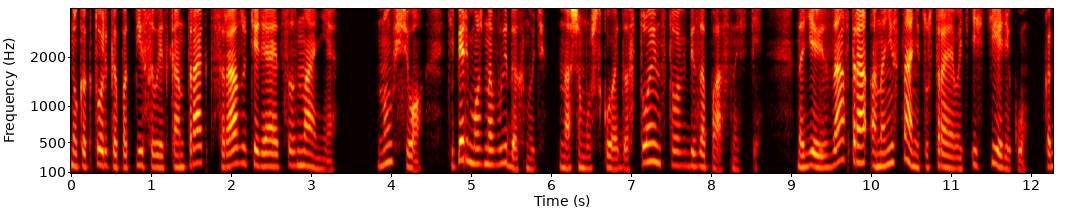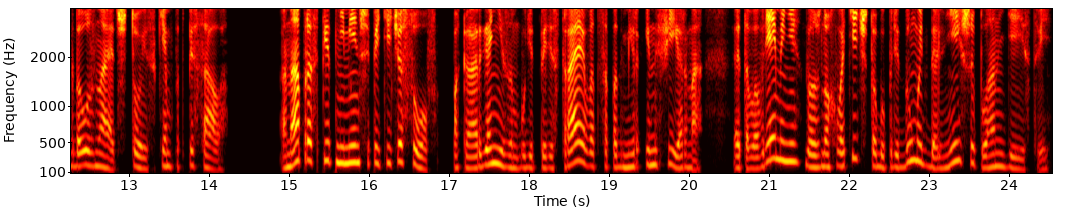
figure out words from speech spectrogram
но как только подписывает контракт, сразу теряет сознание. Ну все, теперь можно выдохнуть. Наше мужское достоинство в безопасности. Надеюсь, завтра она не станет устраивать истерику, когда узнает, что и с кем подписала. Она проспит не меньше пяти часов, пока организм будет перестраиваться под мир инферно. Этого времени должно хватить, чтобы придумать дальнейший план действий.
